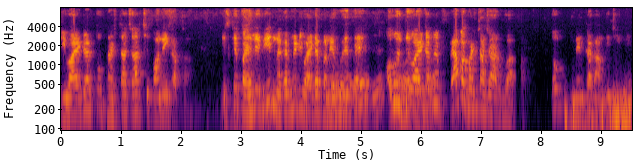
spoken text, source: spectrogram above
डिवाइडर तो भ्रष्टाचार छिपाने का था। इसके पहले भी नगर में डिवाइडर बने हुए थे और उस डिवाइडर में व्यापक भ्रष्टाचार हुआ। तो मेनका गांधी जी ने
